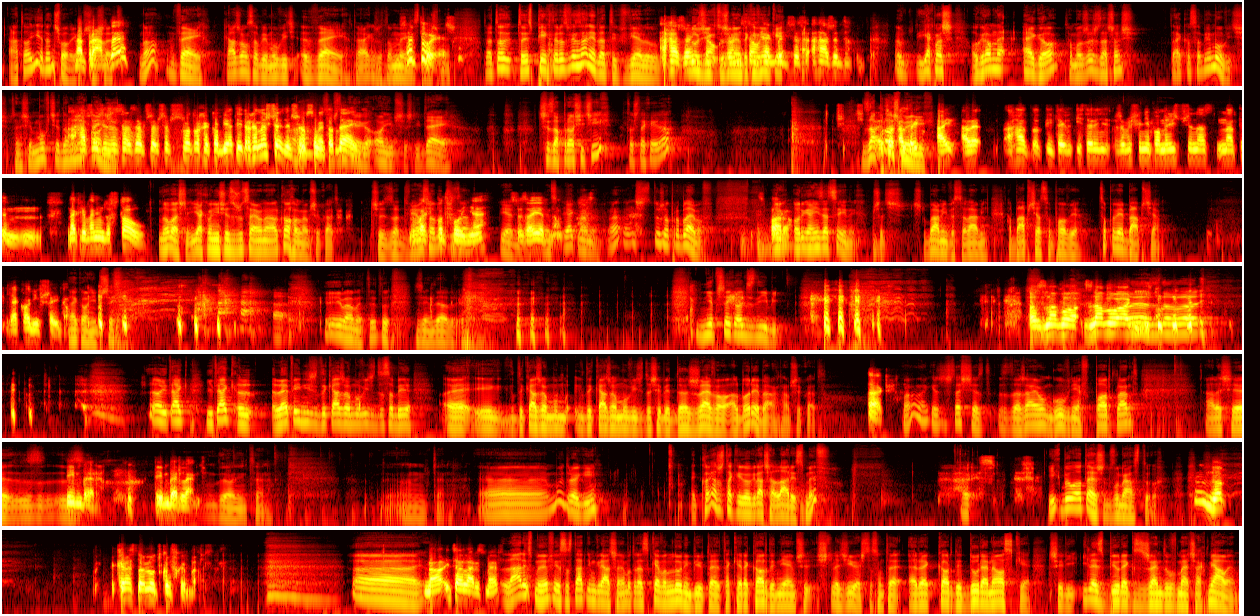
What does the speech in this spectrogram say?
A to jeden człowiek Naprawdę? przyszedł. No, they. Każą sobie mówić they, tak? Że to my Żartujesz. jesteśmy. No to, to jest piękne rozwiązanie dla tych wielu Aha, że ludzi, są, którzy że mają takie wielkie... jakby, aha, że No, Jak masz ogromne ego, to możesz zacząć tak o sobie mówić. W sensie mówcie do mnie aha, w sensie, że, że, że, przyszło trochę kobiety i trochę mężczyzn, no w sumie to takiego. Oni przyszli, they. Czy zaprosić ich? Coś takiego? Ale, to, Zaprośmy ale, ich. a, ale aha, to, i, te, i wtedy, żeby się nie pomylić przy nas na tym nakrywaniu do stołu. No właśnie, jak oni się zrzucają na alkohol na przykład. Czy za dwie No osoby? podwójnie, Czy za, czy za jedną? Więc jak mamy? No, jest dużo problemów. Sporo. Or- organizacyjnych. Przed ślubami, weselami. A babcia co powie? Co powie babcia? Jak oni przyjdą. Jak oni przyjdą? I mamy tytuł. Dzień dobry. Nie przychodź z nimi. O, znowu, znowu oni. No boli. No i tak, i tak lepiej niż gdy każą mówić do sobie, e, gdy, każą, gdy każą mówić do siebie drzewo albo ryba na przykład. Tak. No, takie rzeczy też się zdarzają, głównie w Portland, ale się z, z, Timber. Timberland. oni ten, oni ten. E, mój drogi, kojarzysz takiego gracza Larry Smith? Ich było też 12. No, krasnoludków chyba. No i co Larry Smith? Larry Smith jest ostatnim graczem, bo teraz Kevin Looney bił te takie rekordy, nie wiem czy śledziłeś, to są te rekordy durenowskie, czyli ile zbiórek z rzędu w meczach miałem.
